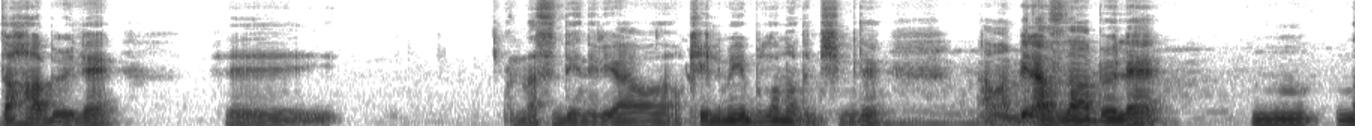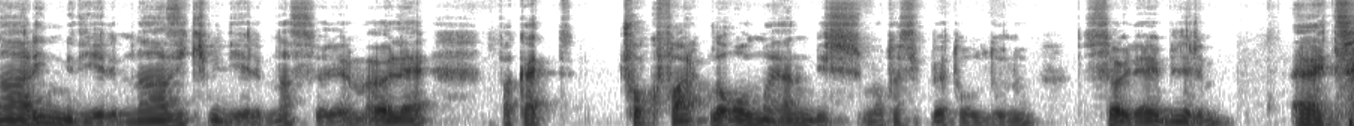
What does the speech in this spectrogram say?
daha böyle e, nasıl denir ya o, o kelimeyi bulamadım şimdi. Ama biraz daha böyle narin mi diyelim, nazik mi diyelim, nasıl söylerim öyle fakat çok farklı olmayan bir motosiklet olduğunu söyleyebilirim. Evet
